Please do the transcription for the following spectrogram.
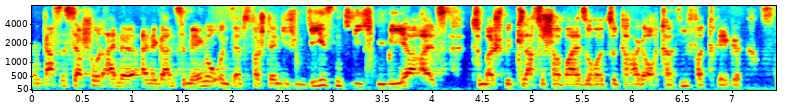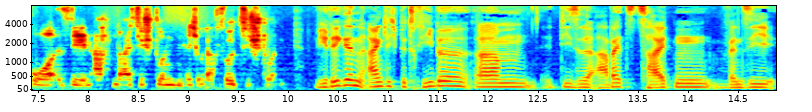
Und das ist ja schon eine, eine ganze Menge und selbstverständlich wesentlich mehr als zum Beispiel klassischerweise heutzutage auch Tarifverträge vorsehen, 38 Stunden nicht oder 40 Stunden. Wie regeln eigentlich Betriebe ähm, diese Arbeitszeiten, wenn sie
